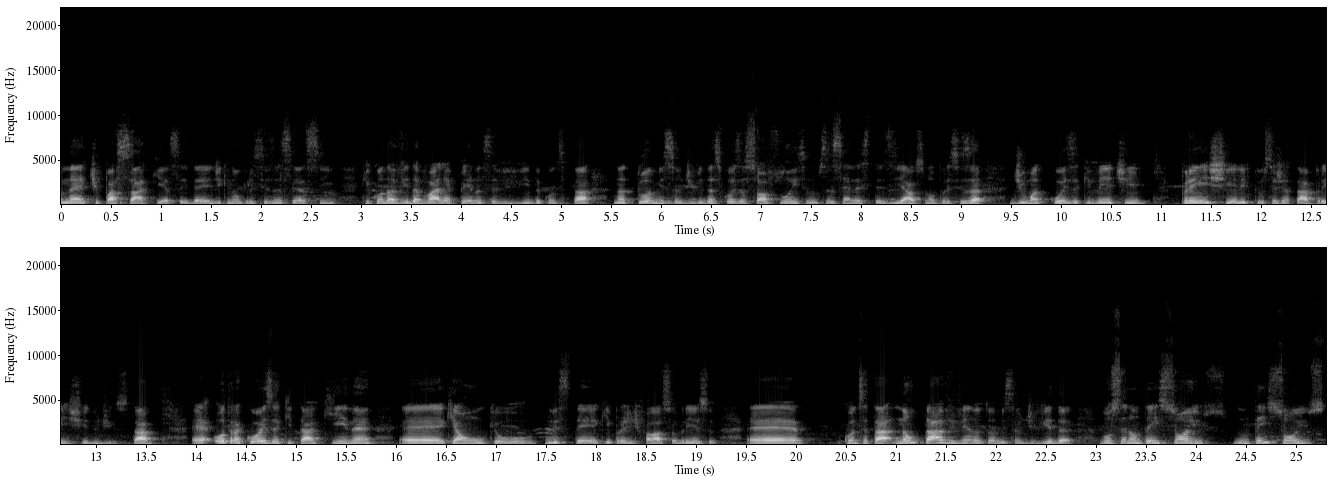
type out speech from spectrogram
né, te passar aqui, essa ideia de que não precisa ser assim. Que quando a vida vale a pena ser vivida, quando você está na tua missão de vida, as coisas só fluem, você não precisa ser anestesiado, você não precisa de uma coisa que venha te preencher ali, porque você já está preenchido disso, tá? É, outra coisa que está aqui, né, é, que é um que eu listei aqui para a gente falar sobre isso, é quando você tá, não está vivendo a tua missão de vida, você não tem sonhos, não tem sonhos.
